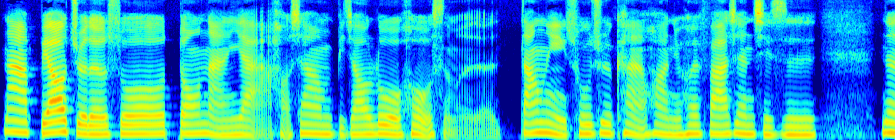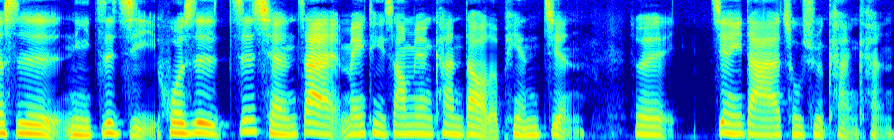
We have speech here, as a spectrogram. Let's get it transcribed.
那不要觉得说东南亚好像比较落后什么的，当你出去看的话，你会发现其实那是你自己或是之前在媒体上面看到的偏见，所以建议大家出去看看。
